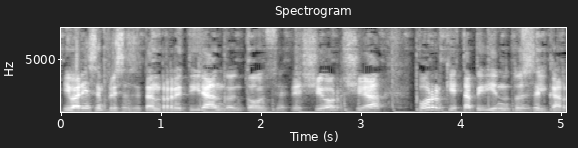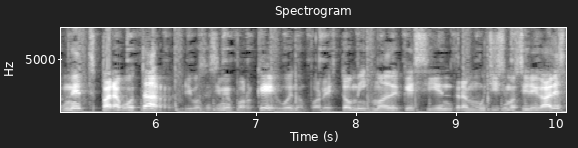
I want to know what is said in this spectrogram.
y varias empresas se están retirando entonces de Georgia porque está pidiendo entonces el carnet para votar. Y vos decime por qué. Bueno, por esto mismo de que si entran muchísimos ilegales,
